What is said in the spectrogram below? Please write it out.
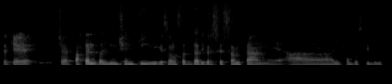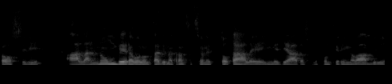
Perché cioè, partendo dagli incentivi che sono stati dati per 60 anni ai combustibili fossili, alla non vera volontà di una transizione totale e immediata sulle fonti rinnovabili,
